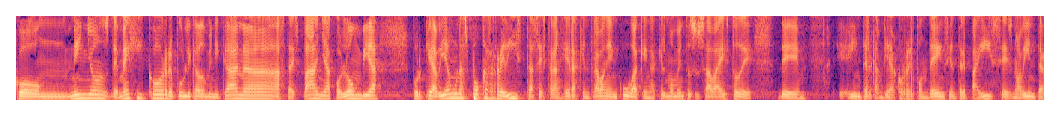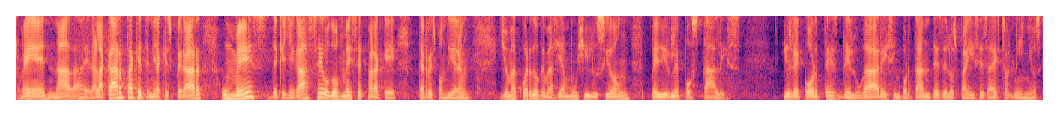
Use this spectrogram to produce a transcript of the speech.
con niños de México, República Dominicana, hasta España, Colombia, porque habían unas pocas revistas extranjeras que entraban en Cuba, que en aquel momento se usaba esto de, de eh, intercambiar correspondencia entre países, no había internet, nada, era la carta que tenía que esperar un mes de que llegase o dos meses para que te respondieran. Yo me acuerdo que me hacía mucha ilusión pedirle postales y recortes de lugares importantes de los países a estos niños.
